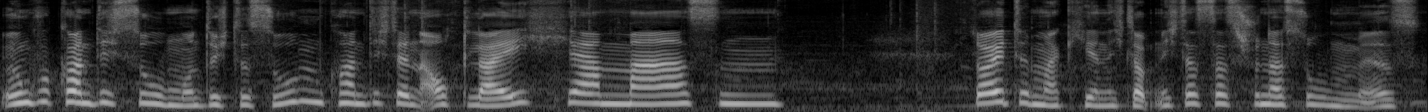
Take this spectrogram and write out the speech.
Irgendwo konnte ich zoomen. Und durch das Zoomen konnte ich dann auch gleichermaßen Leute markieren. Ich glaube nicht, dass das schon das Zoomen ist.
